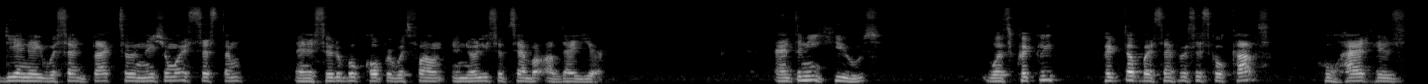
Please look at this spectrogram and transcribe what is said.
DNA was sent back to the nationwide system, and a suitable culprit was found in early September of that year. Anthony Hughes was quickly picked up by San Francisco cops who had his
